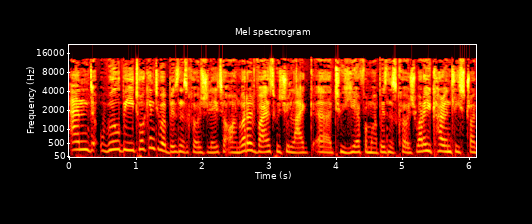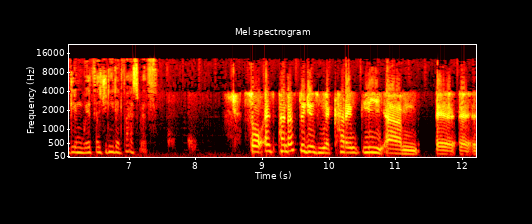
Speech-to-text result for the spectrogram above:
And we'll be talking to a business coach later on. What advice would you like uh, to hear from our business coach? What are you currently struggling with that you need advice with? So as Phanda Studios, we are currently um, uh, uh,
